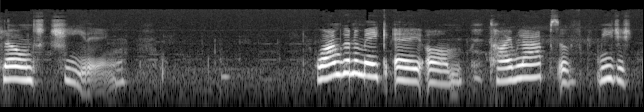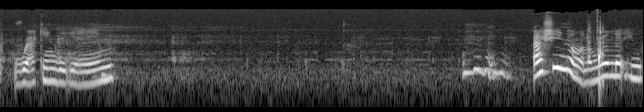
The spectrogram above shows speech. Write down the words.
Clone's cheating. Well, I'm gonna make a um, time lapse of me just wrecking the game. Actually, no, I'm gonna let you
